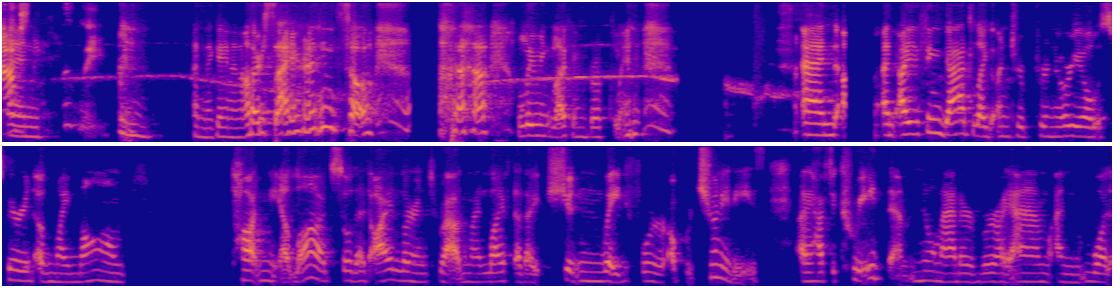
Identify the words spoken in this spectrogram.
Absolutely. And, and again, another siren. So, living life in Brooklyn. And and I think that like entrepreneurial spirit of my mom taught me a lot so that I learned throughout my life that I shouldn't wait for opportunities. I have to create them no matter where I am and what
